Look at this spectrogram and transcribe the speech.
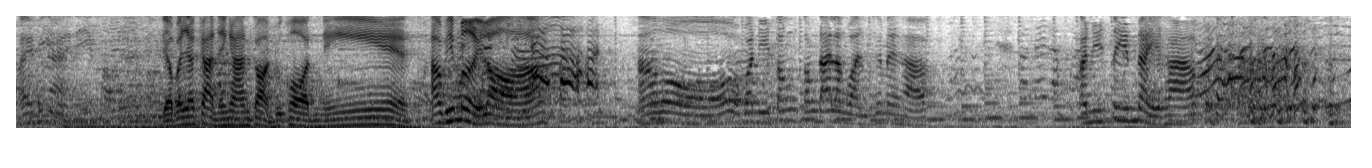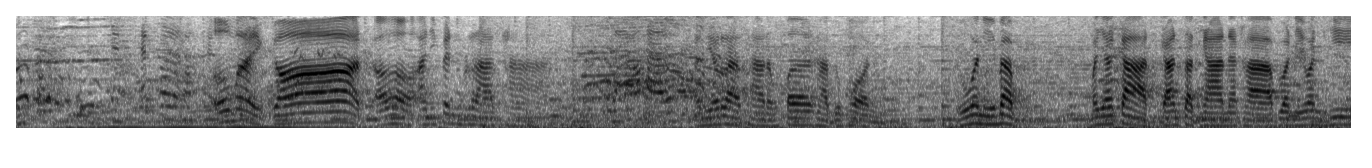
ไม่พี่ไหนนี่เขาเดี๋ยวบรรยากาศในงานก่อนทุกคนนี่ เอาพี่เหมยเหรอ เอาโห วันนี้ต้องต้องได้รางวัลใช่ไหมครับอันนี้ทีมไหนครับ โอ้ my god อ๋ออันนี้เป็นราชา อันนี้ราชาน้องเปอร์ครับทุกคนรู้วันนี้แบบบรรยากาศการจัดงานนะครับ วันนี้วันที่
